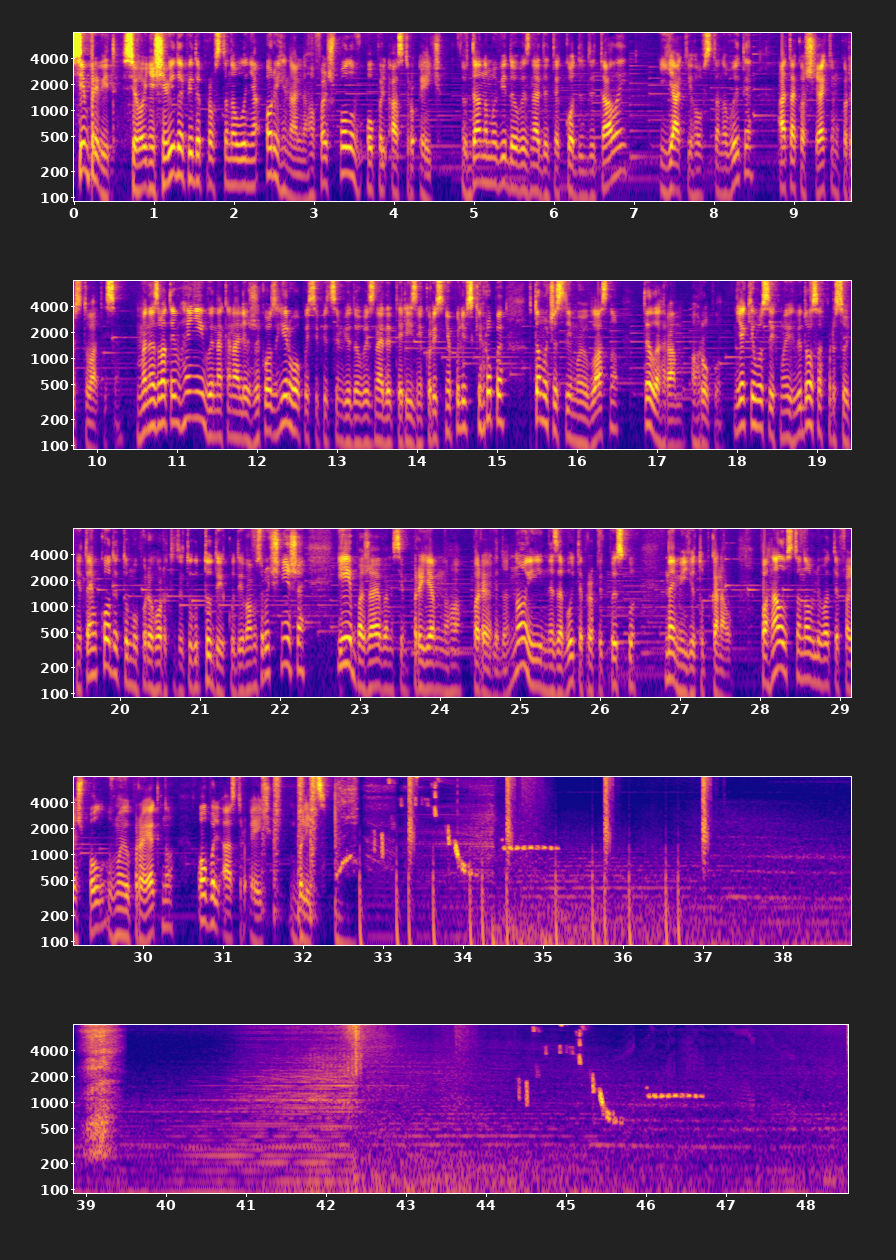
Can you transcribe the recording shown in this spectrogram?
Всім привіт! Сьогоднішнє відео піде про встановлення оригінального фальшполу в Opel Astra H. В даному відео ви знайдете коди деталей, як його встановити, а також як їм користуватися. Мене звати Євгеній, ви на каналі Жикозгір. В описі під цим відео ви знайдете різні корисні полівські групи, в тому числі мою власну телеграм-групу. Як і в усіх моїх відосах присутні тайм-коди, тому перегортите ту- туди, куди вам зручніше. І бажаю вам всім приємного перегляду. Ну і не забудьте про підписку на мій YouTube канал. Погнали встановлювати фальшпол в мою проєктну Opel Astra H Blitz.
